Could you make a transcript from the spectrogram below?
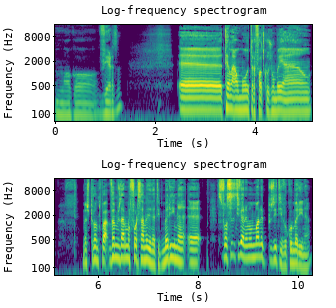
um logo verde. Uh, tem lá uma outra foto com o João Baião. Mas pronto, pá, vamos dar uma força à Marina. Tipo, Marina, uh, se vocês tiverem uma memória positiva com a Marina,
